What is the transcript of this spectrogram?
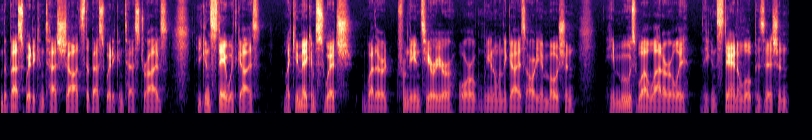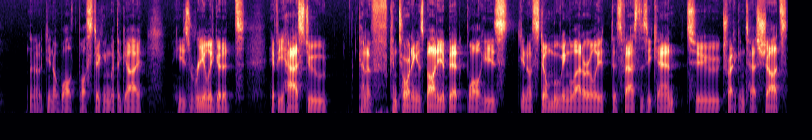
the best way to contest shots, the best way to contest drives. He can stay with guys. Like you make him switch, whether from the interior or you know when the guy is already in motion. He moves well laterally. He can stay in a low position, uh, you know, while while sticking with the guy. He's really good at if he has to, kind of contorting his body a bit while he's you know still moving laterally as fast as he can to try to contest shots.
